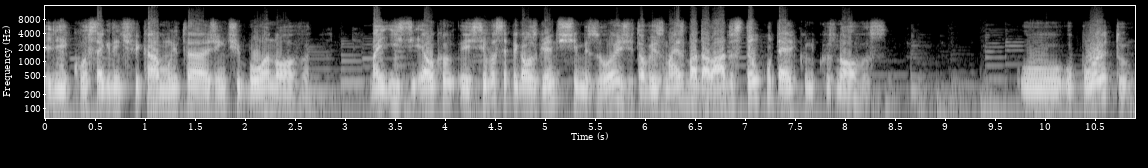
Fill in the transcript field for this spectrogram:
Ele consegue identificar muita gente boa nova. Mas e se, é o que eu, se você pegar os grandes times hoje, talvez os mais badalados, estão com técnicos novos. O, o Porto,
